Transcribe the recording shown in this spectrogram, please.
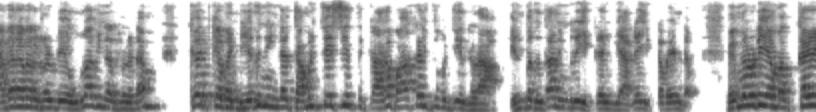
அவரவர்களுடைய உறவினர்களிடம் கேட்க வேண்டியது நீங்கள் தமிழ் தேசியத்துக்காக வாக்களித்து விட்டீர்களா? என்பதுதான் இன்றைய கேள்வியாக இருக்க வேண்டும். எங்களுடைய மக்கள்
